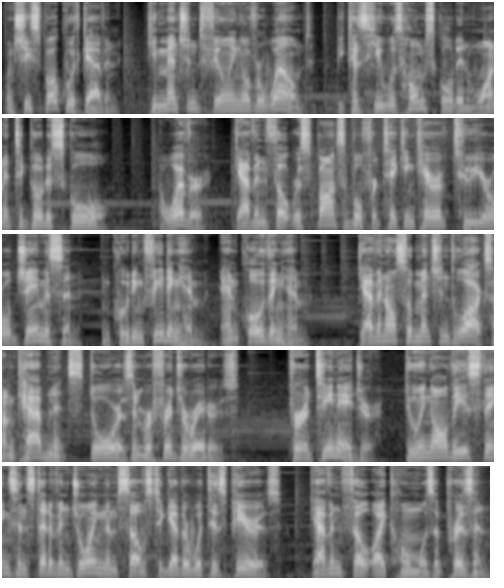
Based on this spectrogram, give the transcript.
When she spoke with Gavin, he mentioned feeling overwhelmed because he was homeschooled and wanted to go to school. However, Gavin felt responsible for taking care of two-year-old Jameson, including feeding him and clothing him. Gavin also mentioned locks on cabinets, doors, and refrigerators. For a teenager, doing all these things instead of enjoying themselves together with his peers, Gavin felt like home was a prison.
